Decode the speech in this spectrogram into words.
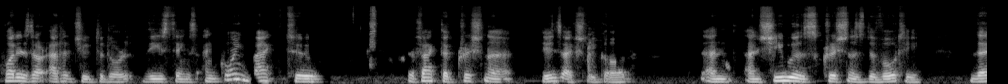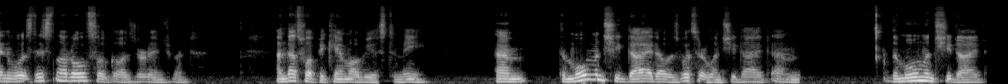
what is our attitude to these things. And going back to the fact that Krishna is actually God, and and she was Krishna's devotee, then was this not also God's arrangement? And that's what became obvious to me. Um, the moment she died, I was with her when she died. Um, the moment she died,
